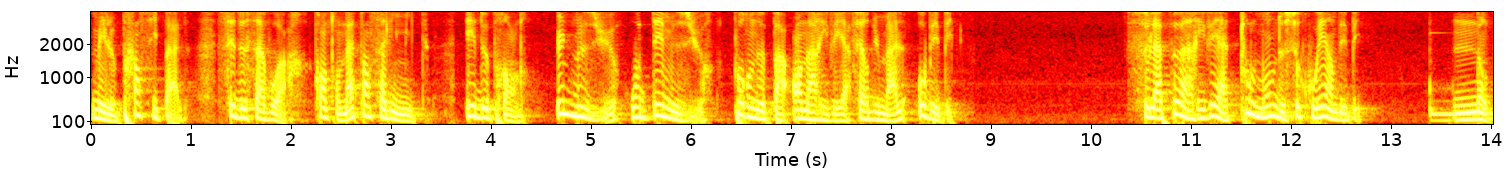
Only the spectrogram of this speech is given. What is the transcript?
Mais le principal, c'est de savoir quand on atteint sa limite et de prendre une mesure ou des mesures pour ne pas en arriver à faire du mal au bébé. Cela peut arriver à tout le monde de secouer un bébé. Non,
